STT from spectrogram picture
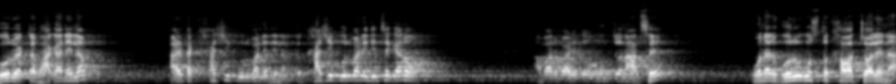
গরু একটা ভাগা নিলাম, আর একটা খাসি কুরবানি দিলাম। তো খাসি কুরবানি দিচ্ছে কেন? আমার বাড়িতে অমুকজন আছে, ওনার গরু গোস্ত খাওয়া চলে না,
